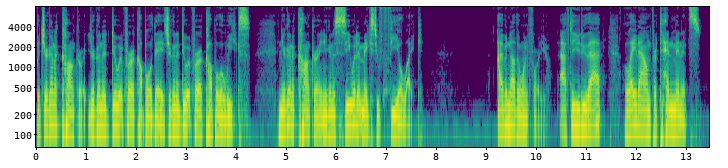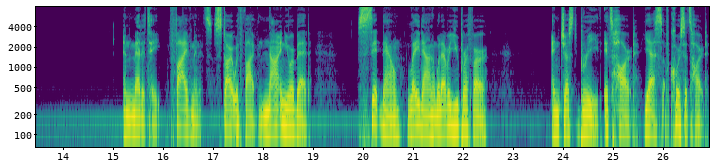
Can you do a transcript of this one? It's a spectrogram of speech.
but you're going to conquer it. You're going to do it for a couple of days. You're going to do it for a couple of weeks, and you're going to conquer it, and you're going to see what it makes you feel like. I have another one for you. After you do that, lay down for 10 minutes and meditate. Five minutes. Start with five, not in your bed. Sit down, lay down, whatever you prefer, and just breathe. It's hard. Yes, of course it's hard.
